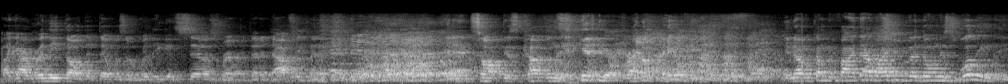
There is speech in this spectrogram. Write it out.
Like I really thought that there was a really good sales rep at that adoption clinic, and then talk this couple into a brown baby. You know, come to find out why people are doing this willingly.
